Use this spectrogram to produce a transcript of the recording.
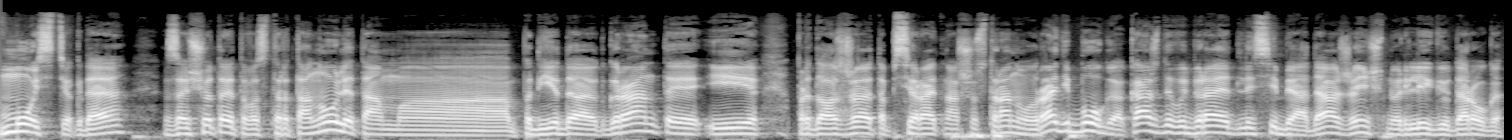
мостик, да, за счет этого стартанули, там э, подъедают гранты и продолжают обсирать нашу страну. Ради бога, каждый выбирает для себя, да, женщину, религию, дорога,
